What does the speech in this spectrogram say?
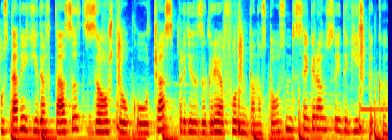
Оставих ги да втасат за още около час, преди да загрея фурната на 180 градуса и да ги изпека.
